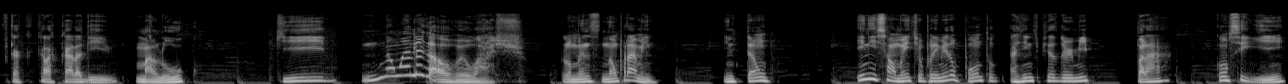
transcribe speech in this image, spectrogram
ficar com aquela cara de maluco que não é legal, eu acho. Pelo menos não para mim. Então, inicialmente, o primeiro ponto, a gente precisa dormir para conseguir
